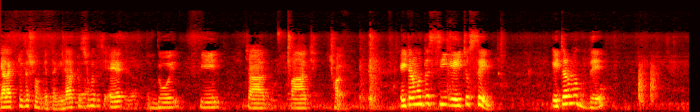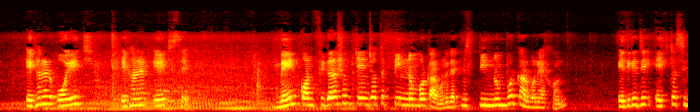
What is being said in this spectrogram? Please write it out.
গ্যালাক্টোজের সংকেতটা কি? গ্যালাক্টোজ সংকেত হচ্ছে এক, দুই, তিন, চার, পাঁচ, ছয়। এইটার মধ্যে সি এইচ ও সেম এটার মধ্যে এখানের ওএইচ এখানের H same main configuration change হচ্ছে তিন নম্বর কার্বনে দ্যাট মিনস তিন নম্বর কার্বনে এখন এদিকে যে এইচটা ছিল,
